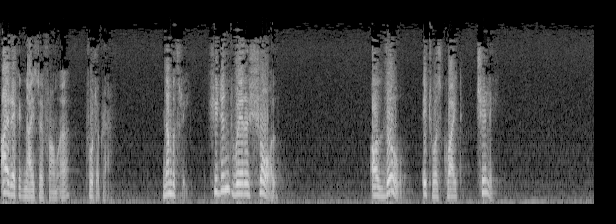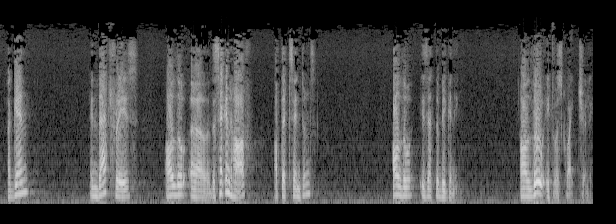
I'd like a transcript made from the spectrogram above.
I recognized her from a photograph. Number three, she didn't wear a shawl, although it was quite chilly. Again, in that phrase, although uh, the second half of that sentence, although is at the beginning, although it was quite chilly.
